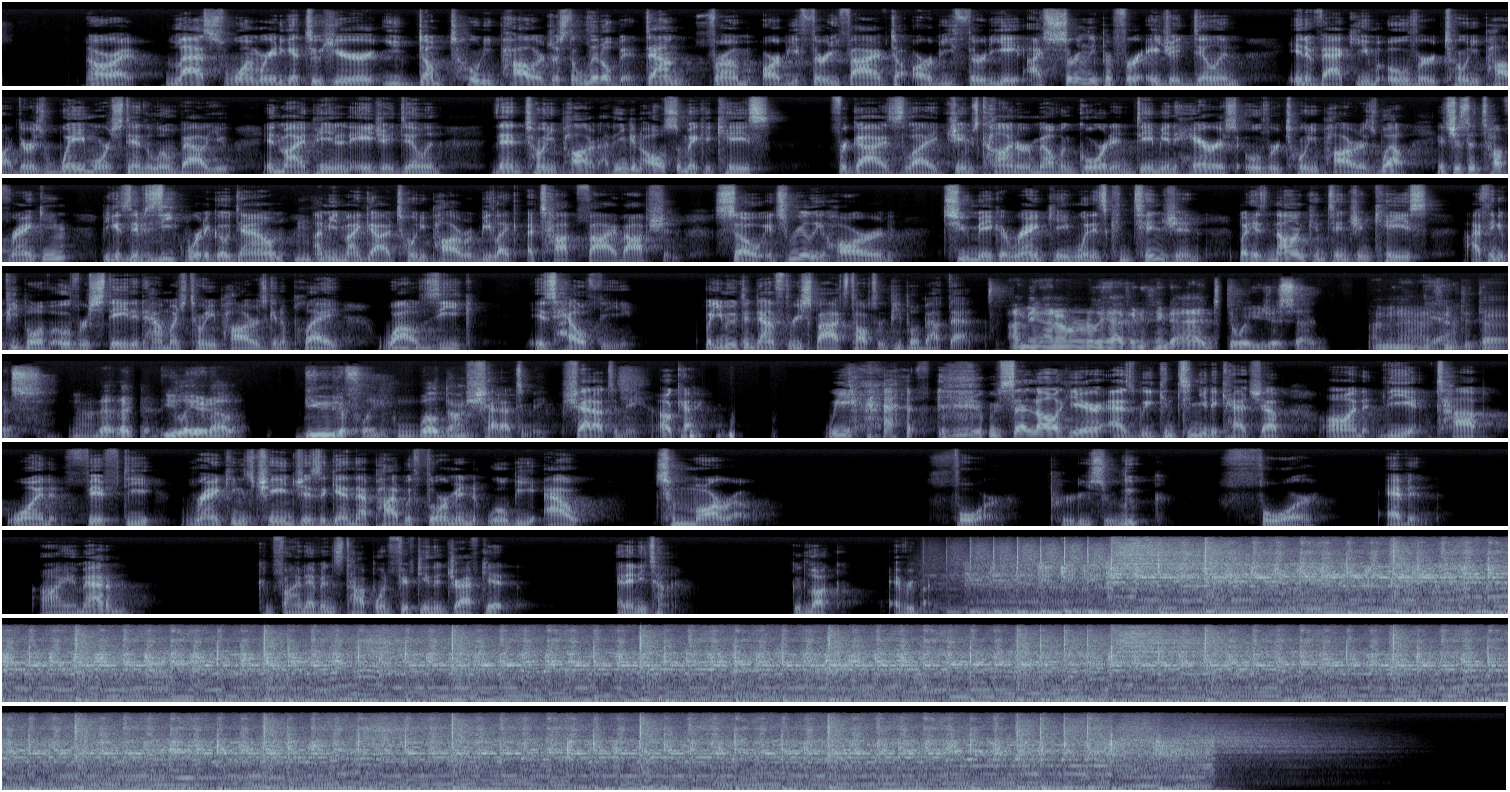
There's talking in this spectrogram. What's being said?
All right. Last one we're going to get to here. You dumped Tony Pollard just a little bit down from RB 35 to RB 38. I certainly prefer AJ Dillon in a vacuum over Tony Pollard. There is way more standalone value, in my opinion, in AJ Dillon than Tony Pollard. I think you can also make a case for guys like James Conner, Melvin Gordon, Damien Harris over Tony Pollard as well. It's just a tough ranking because mm-hmm. if Zeke were to go down, mm-hmm. I mean, my God, Tony Pollard would be like a top five option. So it's really hard to make a ranking when it's contingent. But his non contingent case, I think if people have overstated how much Tony Pollard is going to play while mm-hmm. Zeke is healthy. But you moved him down three spots. Talk to the people about that. I mean, I don't really have anything to add to what you just said. I mean, I, I yeah. think that that's, you know, that, that you laid it out beautifully. Well done. Shout out to me. Shout out to me. Okay. we have we've said it all here as we continue to catch up on the top 150 rankings changes. Again, that pod with Thorman will be out tomorrow. For producer Luke, for Evan, I am Adam. Can find Evan's top 150 in the draft kit at any time. Good luck, everybody.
